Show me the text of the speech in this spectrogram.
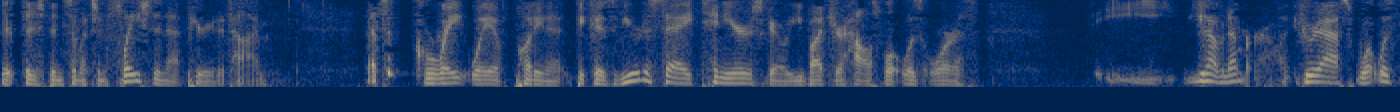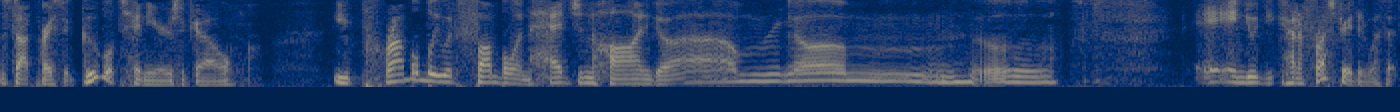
that there's been so much inflation in that period of time. That's a great way of putting it because if you were to say 10 years ago you bought your house, what was it worth? You have a number. If you were to ask what was the stock price at Google 10 years ago, you probably would fumble and hedge and haw and go, um, um, uh, and you'd get kind of frustrated with it.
